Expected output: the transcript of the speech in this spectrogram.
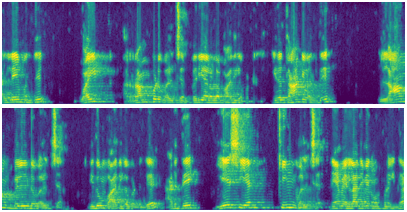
அதுலேயும் வந்து ஒயிட் ரம்படு வல்ச்சர் பெரிய அளவுல பாதிக்கப்பட்டிருக்கு. இதை தாண்டி வந்து லாங் பில்டு வல்ச்சர் இதுவும் பாதிக்கப்பட்டிருக்கு. அடுத்து ஏசியன் கிங் வல்ச்சர் நேம் எல்லாத்தையுமே நோட் பண்ணிங்க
